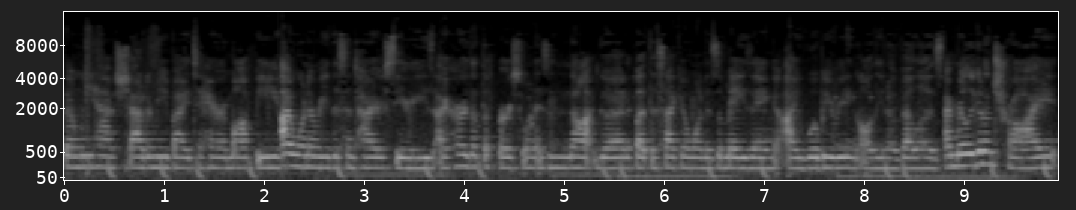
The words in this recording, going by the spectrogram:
Then we have Shatter Me by Tahereh Mafi. I want to read this entire series. I heard that the first one is not good, but the second one is amazing. I will be reading all the novellas. I'm really going to try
